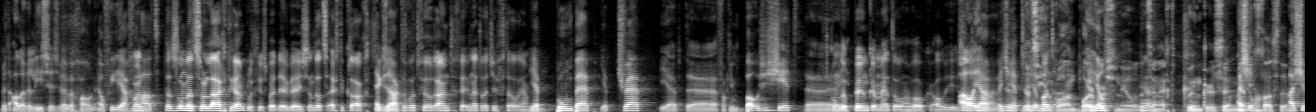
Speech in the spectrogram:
Met alle releases. We hebben gewoon Elfilia Maar- gehad. Dat is omdat het zo laagdrempelig is bij DB's. En dat is echt de kracht. Exact. Er wordt veel ruimte gegeven, net wat je vertelde, ja. Je hebt boom bap, je hebt trap, je hebt eh, fucking boze shit. eh, Er komt ook punk en metal en rock, al die... al ja, weet je, Ja. je hebt Dat heel- zie je want ook wel aan het heel- barpersoneel. Dat Ja. zijn echt punkers en Als je- metalgasten. als je,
